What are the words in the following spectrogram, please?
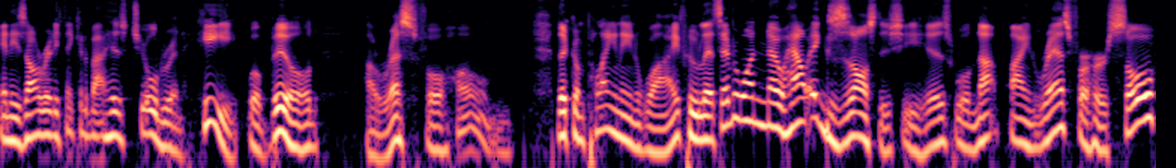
and he's already thinking about his children he will build a restful home the complaining wife, who lets everyone know how exhausted she is, will not find rest for her soul,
